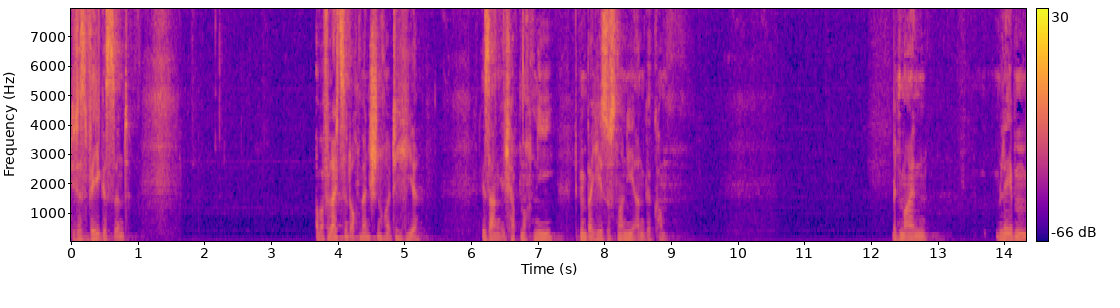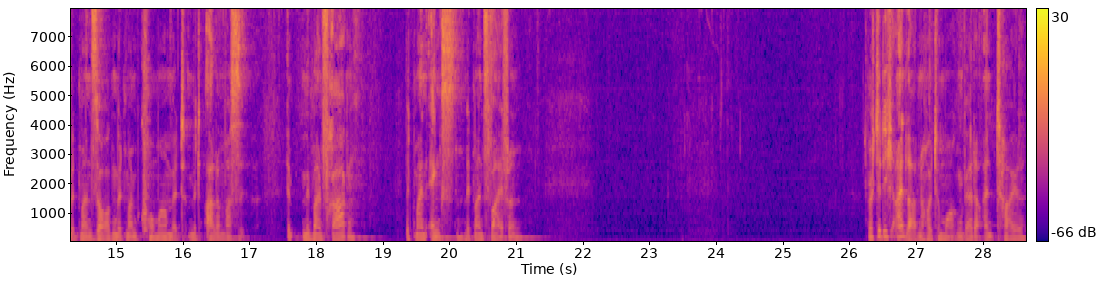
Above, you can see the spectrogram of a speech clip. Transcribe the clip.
die des Weges sind. Aber vielleicht sind auch Menschen heute hier, die sagen, ich habe noch nie, ich bin bei Jesus noch nie angekommen. Mit meinem Leben, mit meinen Sorgen, mit meinem Kummer, mit, mit allem, was, mit meinen Fragen, mit meinen Ängsten, mit meinen Zweifeln. Ich möchte dich einladen heute Morgen, werde ein Teil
